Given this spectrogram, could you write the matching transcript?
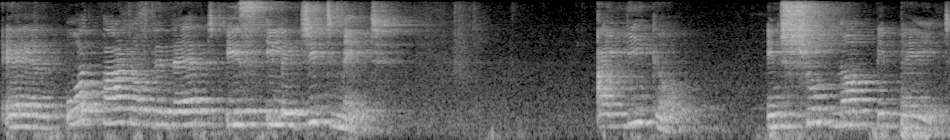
And what part of the debt is illegitimate, illegal? and should not be paid.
